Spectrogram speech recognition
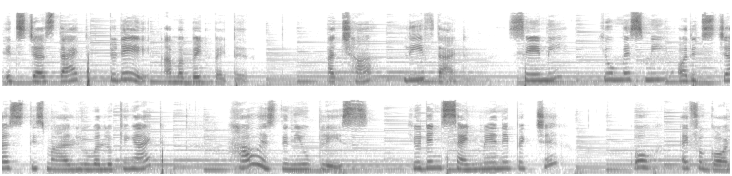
It's just that today I'm a bit better. Acha, leave that. Say me, you miss me, or it's just the smile you were looking at? How is the new place? You didn't send me any picture? Oh, I forgot.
